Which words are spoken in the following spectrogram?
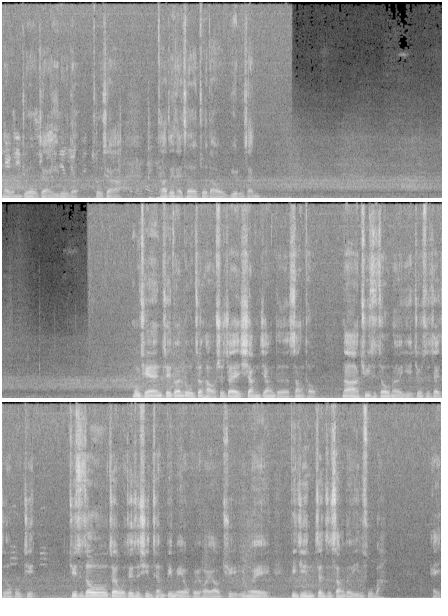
那我们就这样一路的坐下他这台车，坐到岳麓山。目前这段路正好是在湘江的上头，那橘子洲呢，也就是在这个附近。橘子洲在我这次行程并没有规划要去，因为毕竟政治上的因素吧。嘿，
